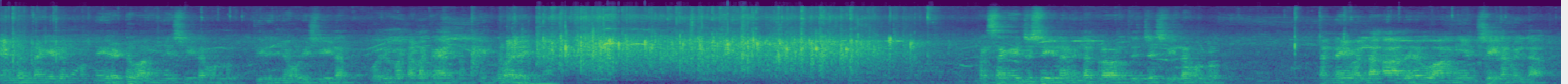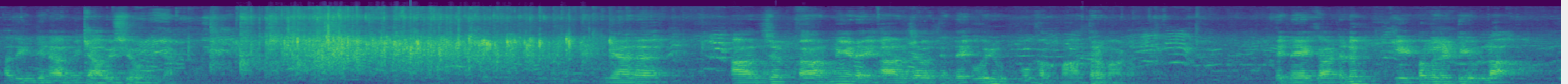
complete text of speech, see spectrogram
എന്തുണ്ടെങ്കിലും നേരിട്ട് വാങ്ങിയ ശീലമുള്ളൂ തിരിഞ്ഞോടി ശീലം ഒരു പട്ടാളക്കാരനും ഇന്ന് വരെ ഇല്ല. പ്രസംഗിച്ച ശീലമില്ല പ്രവർത്തിച്ച ശീലമുള്ളൂ. തന്നെയുമല്ല ആദരവ് വാങ്ങിയും ശീലമില്ല. അത് ഇന്ത്യൻ ആർമിക്ക് ആവശ്യവുമില്ല. ഞാൻ ആർജ ആർമിയുടെ ആർജവത്തിന്റെ ഒരു മുഖം മാത്രമാണ്. എന്നെക്കാട്ടിലും കേപ്പബിലിറ്റിയുള്ള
